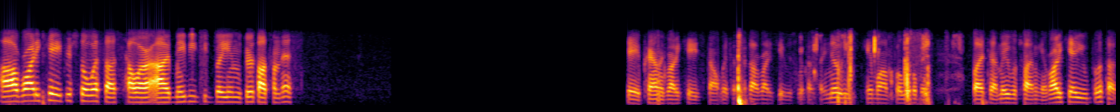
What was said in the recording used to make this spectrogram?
Uh, Roddy K, if you're still with us, however, uh, maybe you could in your thoughts on this. Okay, apparently Roddy K is not with us. I thought Roddy K was with us. I know he came on for a little bit, but uh, maybe we'll try him again. Roddy K, you with us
